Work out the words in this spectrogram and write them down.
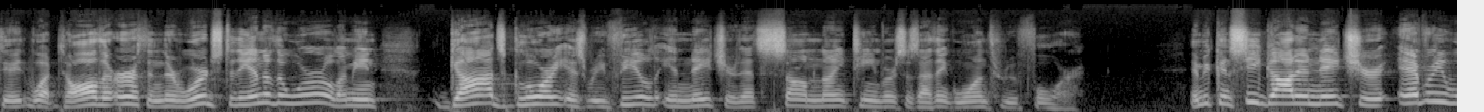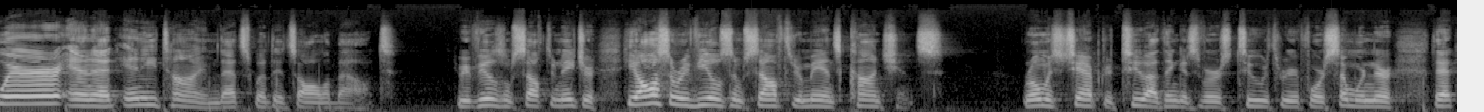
to what to all the earth, and their words to the end of the world. I mean, God's glory is revealed in nature. That's Psalm 19, verses, I think, 1 through 4. And we can see God in nature everywhere and at any time. That's what it's all about. He reveals himself through nature. He also reveals himself through man's conscience. Romans chapter 2, I think it's verse 2 or 3 or 4, somewhere in there, that,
